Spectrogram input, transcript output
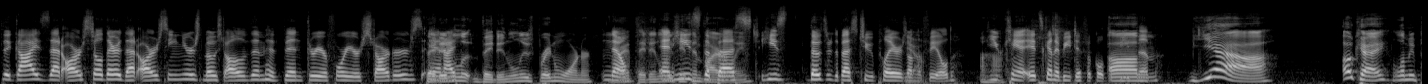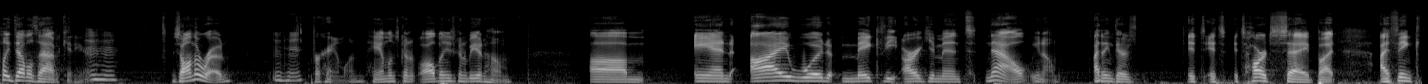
the guys that are still there, that are seniors, most all of them have been three or four year starters. They and didn't. I lo- they didn't lose Braden Warner. no, right? They didn't and lose he's Ethan the Byerly. best. He's those are the best two players on the field. Uh-huh. You can't. It's going to be difficult to beat Um, them. Yeah. Okay. Let me play devil's advocate here. Mm-hmm. It's on the road for Hamlin. Hamlin's going. to Albany's going to be at home. Um, and I would make the argument now. You know, I think there's. It's it's it's hard to say, but I think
